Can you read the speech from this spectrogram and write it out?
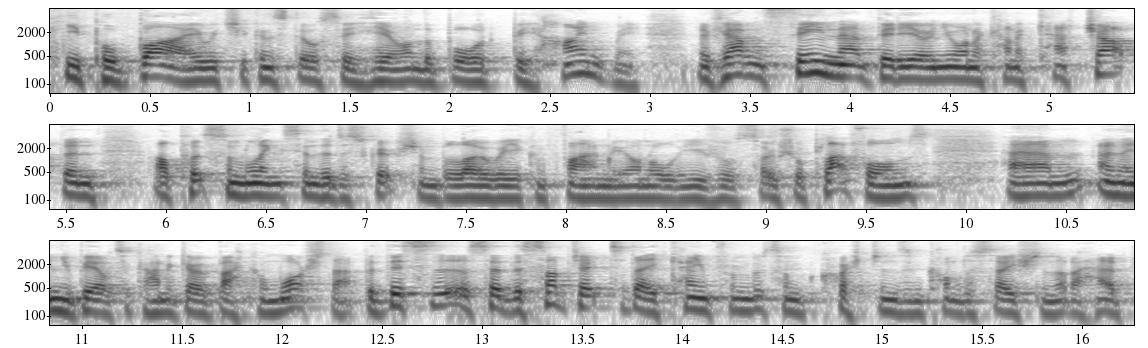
people buy, which you can still see here on the board behind me. And if you haven't seen that video and you want to kind of catch up, then I'll put some links in the description below where you can find me on all the usual social platforms. Um, and then you'll be able to kind of go back and watch that. But this, as I said, the subject today came from some questions and conversation that I had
